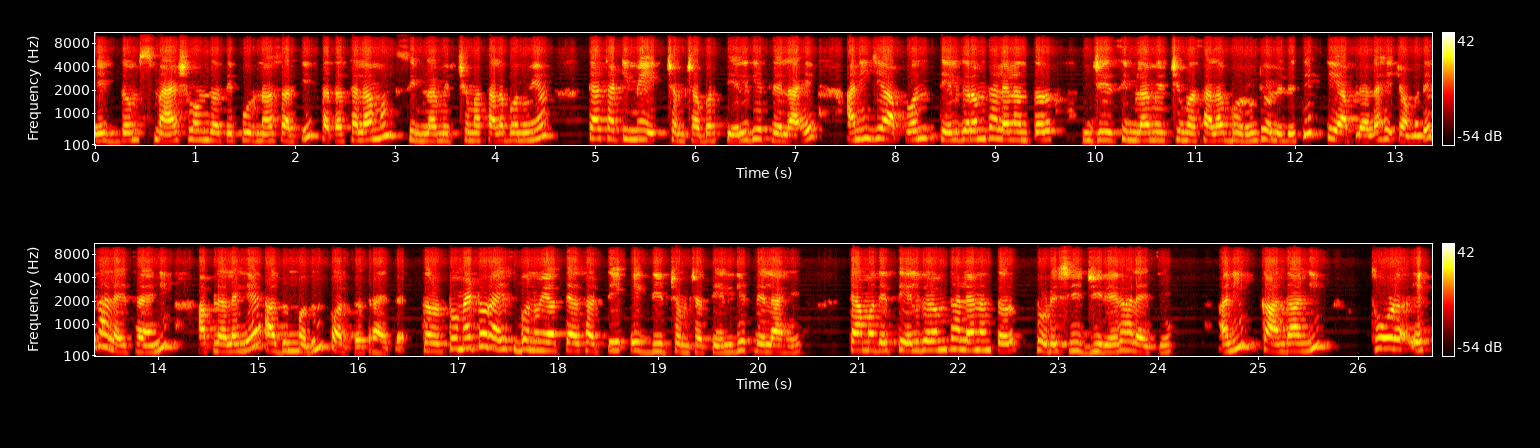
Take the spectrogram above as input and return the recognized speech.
एकदम स्मॅश होऊन जाते पूर्णासारखी. आता चला मग सिमला मिरची मसाला बनवूया. त्यासाठी मी एक चमचाभर तेल घेतलेलं आहे. आणि जे आपण तेल गरम झाल्यानंतर जे सिमला मिरची मसाला भरून ठेवलेली होती ती आपल्याला ह्याच्यामध्ये घालायचं आहे. आणि आपल्याला हे अधूनमधून परतत राहायचंय. तर टोमॅटो राईस बनवूयात. त्यासाठी एक दीड चमचा तेल घेतलेला आहे. त्यामध्ये तेल गरम झाल्यानंतर थोडेसे जिरे घालायचे आणि कांदा आणि थोडं एक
